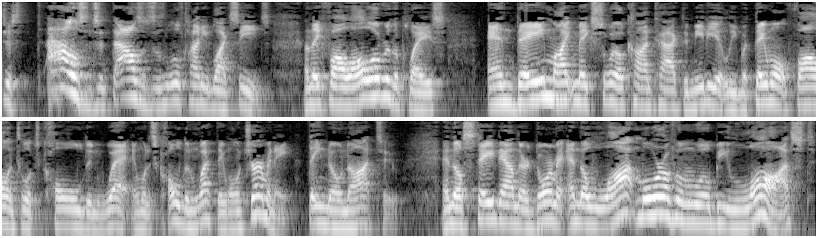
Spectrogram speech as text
just thousands and thousands of little tiny black seeds. And they fall all over the place and they might make soil contact immediately, but they won't fall until it's cold and wet. And when it's cold and wet, they won't germinate. They know not to. And they'll stay down there dormant and a lot more of them will be lost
